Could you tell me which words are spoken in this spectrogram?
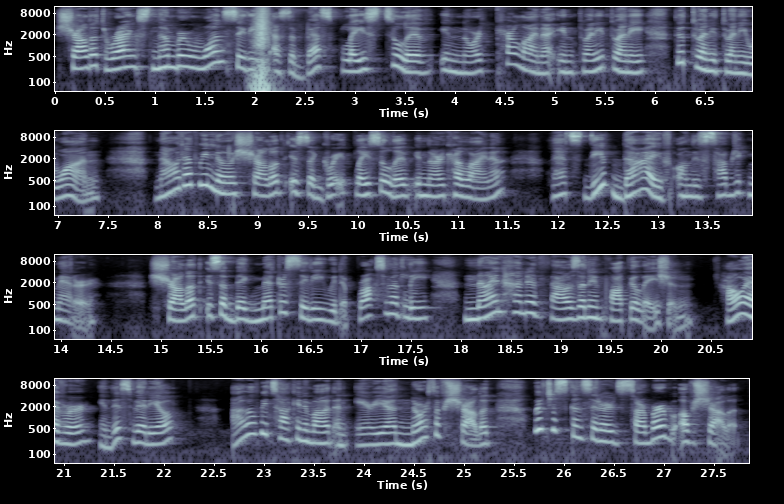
Charlotte ranks number one city as the best place to live in North Carolina in 2020 to 2021. Now that we know Charlotte is a great place to live in North Carolina, let's deep dive on this subject matter. Charlotte is a big metro city with approximately 900,000 in population. However, in this video, I will be talking about an area north of Charlotte which is considered suburb of Charlotte.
